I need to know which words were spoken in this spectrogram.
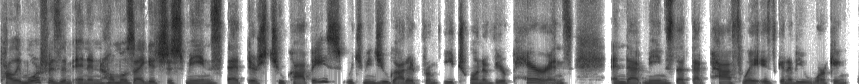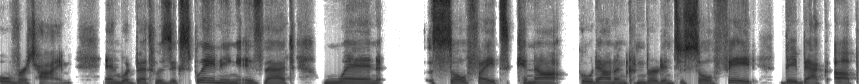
polymorphism in. And homozygous just means that there's two copies, which means you got it from each one of your parents. And that means that that pathway is going to be working overtime. And what Beth was explaining is that when sulfites cannot go down and convert into sulfate, they back up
